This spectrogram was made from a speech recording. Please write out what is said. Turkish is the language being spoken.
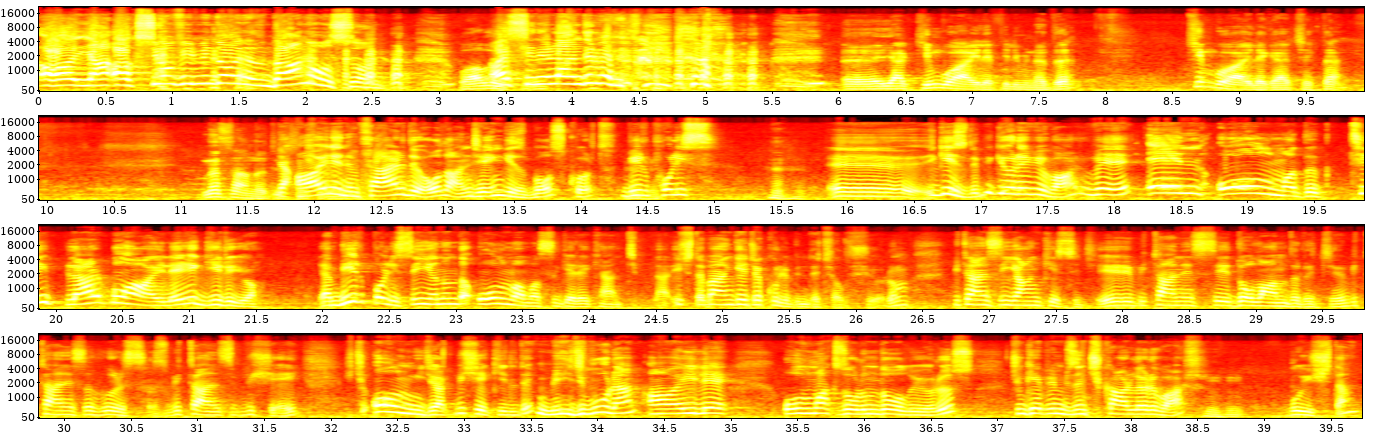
Aa, ya aksiyon filminde oynadım. Daha ne olsun? Vallahi Ay sinirlendirme beni. Ee, ya kim bu aile filmin adı? Kim bu aile gerçekten? Nasıl? Ya ailenin ferdi olan Cengiz Bozkurt bir polis. Ee, gizli bir görevi var ve en olmadık tipler bu aileye giriyor. Yani bir polisin yanında olmaması gereken tipler. İşte ben gece kulübünde çalışıyorum. Bir tanesi yan kesici, bir tanesi dolandırıcı, bir tanesi hırsız, bir tanesi bir şey. Hiç olmayacak bir şekilde mecburen aile olmak zorunda oluyoruz. Çünkü hepimizin çıkarları var bu işten.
